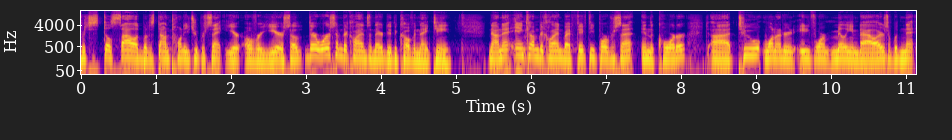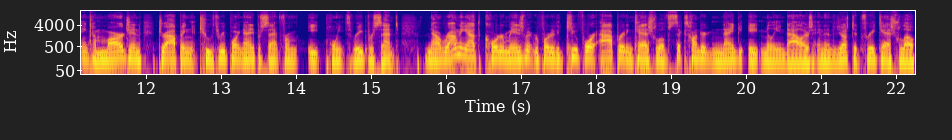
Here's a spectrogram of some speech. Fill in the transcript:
which is still solid, but it's down 22% year over year. So there were some declines in there due to COVID 19. Now, net income declined by 54% in the quarter uh, to $184 million, with net income margin dropping to 3.9% from 8.3%. Now, rounding out the quarter, management reported a Q4 operating cash flow of $698 million and an adjusted free cash flow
